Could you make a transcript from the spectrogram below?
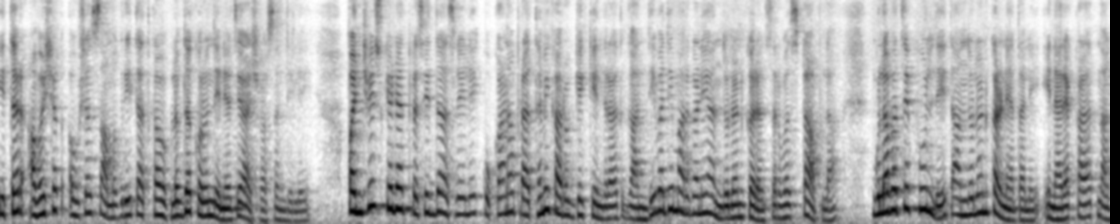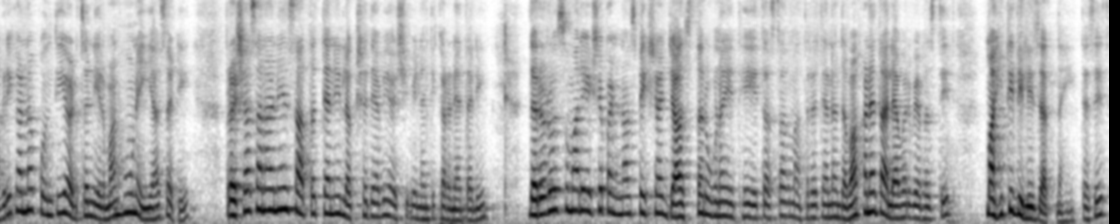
इतर आवश्यक औषध सामग्री तात्काळ उपलब्ध करून देण्याचे आश्वासन दिले. पंचवीस खेड्यात प्रसिद्ध असलेले कोकाणा प्राथमिक आरोग्य केंद्रात गांधीवादी मार्गाने आंदोलन करत सर्व स्टाफला गुलाबाचे फूल देत आंदोलन करण्यात आले. येणाऱ्या काळात नागरिकांना कोणतीही अडचण निर्माण होऊ नये यासाठी प्रशासनाने सातत्याने लक्ष द्यावे अशी विनंती करण्यात आली. दररोज सुमारे एकशे पन्नासपेक्षा जास्त रुग्ण येथे येत असतात. मात्र त्यांना दवाखान्यात आल्यावर व्यवस्थित माहिती दिली जात नाही. तसेच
